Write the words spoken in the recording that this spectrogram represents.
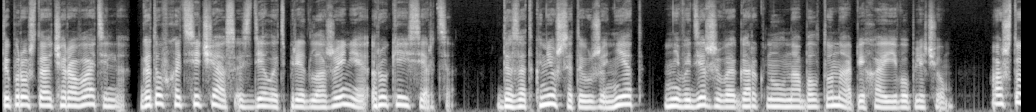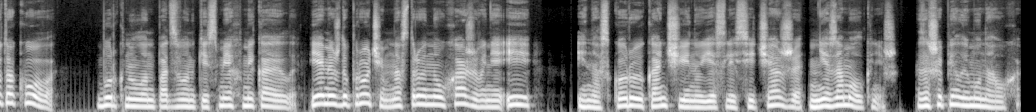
«Ты просто очаровательно, готов хоть сейчас сделать предложение руки и сердца». «Да заткнешься ты уже, нет?» Не выдерживая, гаркнул на болтуна, пихая его плечом. «А что такого?» Буркнул он под звонкий смех Микаэлы. «Я, между прочим, настроен на ухаживание и...» «И на скорую кончину, если сейчас же не замолкнешь», — зашипел ему на ухо.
